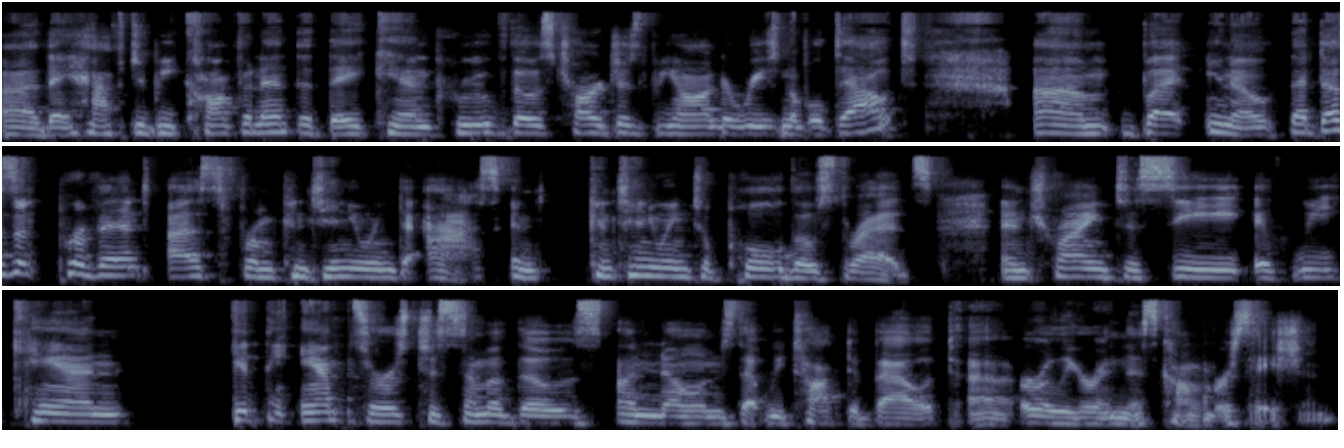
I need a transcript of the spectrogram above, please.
uh, they have to be confident that they can prove those charges beyond a reasonable doubt. Um, but, you know, that doesn't prevent us from continuing to ask and continuing to pull those threads and trying to see if we can get the answers to some of those unknowns that we talked about uh, earlier in this conversation.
